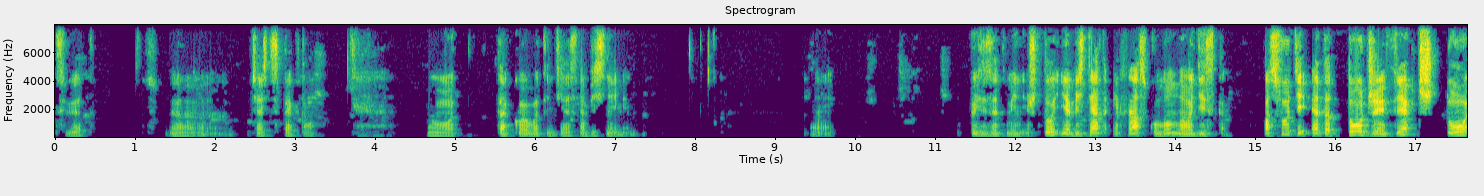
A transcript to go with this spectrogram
цвет э, части спектра. Вот. Такое вот интересное объяснение. Э, что и объясняет краску лунного диска. По сути, это тот же эффект, что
